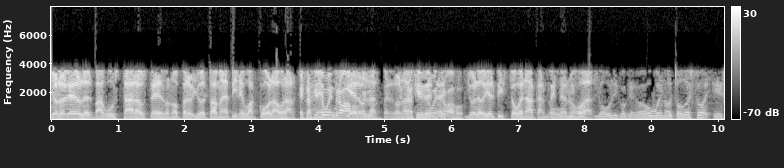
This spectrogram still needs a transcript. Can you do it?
Yo no sé si les va a gustar a ustedes o no, pero yo de todas maneras vine a colaborar. Está haciendo Me buen trabajo, las personas Está haciendo buen trabajo. Yo le doy el visto bueno a la carpeta, no jodas. lo único que veo bueno de todo esto es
